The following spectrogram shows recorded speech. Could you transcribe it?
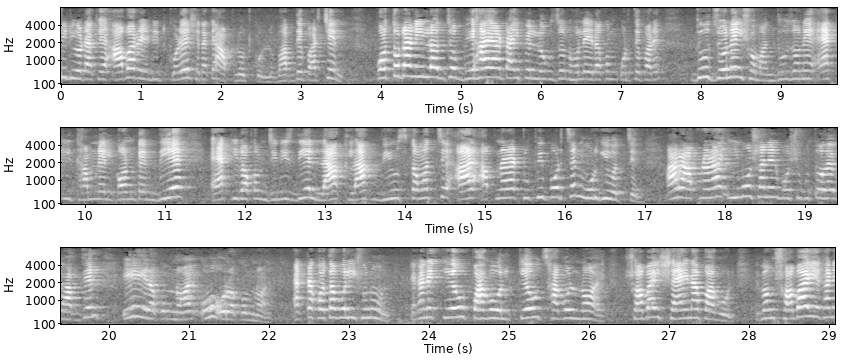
ভিডিওটাকে আবার এডিট করে সেটাকে আপলোড করল। ভাবতে পারছেন? কতটা নির্লজ্জ, বেহায়া টাইপের লোকজন হলে এরকম করতে পারে? দুজনেই সমান, দুজনে একই থামনেল কন্টেন্ট দিয়ে একই রকম জিনিস দিয়ে লাখ লাখ ভিউজ কামাচ্ছে, আর আপনারা টুপি পরছেন, মুরগি হচ্ছেন। আর আপনারা ইমোশনের বশীভূত হয়ে ভাবছেন, এ এরকম নয়, ও ওরকম নয়। একটা কথা বলি শুনুন, এখানে কেউ পাগল, কেউ ছাগল নয়, সবাই শ্যায়না পাগল। এবং সবাই এখানে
